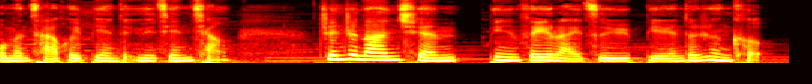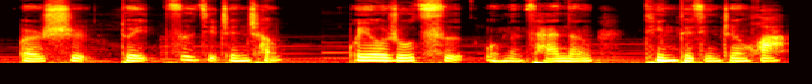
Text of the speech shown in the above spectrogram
我们才会变得越坚强。真正的安全，并非来自于别人的认可，而是对自己真诚。唯有如此，我们才能听得进真话。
